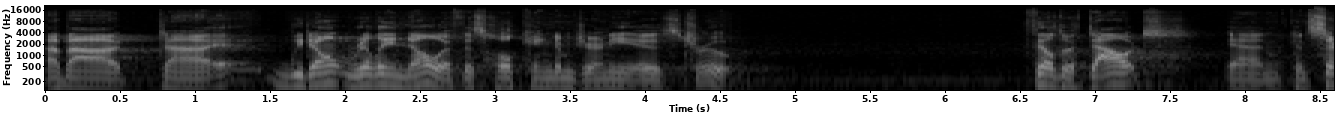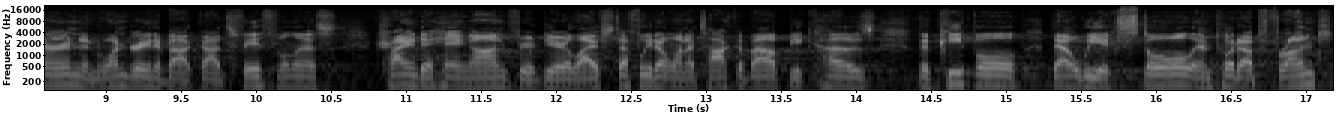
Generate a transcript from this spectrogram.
about uh, we don't really know if this whole kingdom journey is true. Filled with doubt, and concern and wondering about God's faithfulness, trying to hang on for your dear life, stuff we don't want to talk about because the people that we extol and put up front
